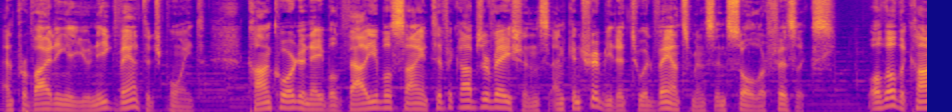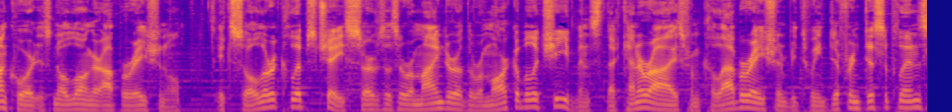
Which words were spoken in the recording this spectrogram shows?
and providing a unique vantage point, Concorde enabled valuable scientific observations and contributed to advancements in solar physics. Although the Concorde is no longer operational, Its solar eclipse chase serves as a reminder of the remarkable achievements that can arise from collaboration between different disciplines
